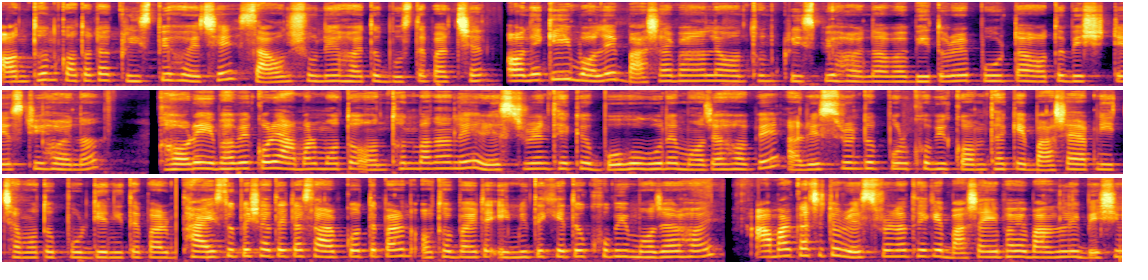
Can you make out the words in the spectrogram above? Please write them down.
অন্থন কতটা ক্রিস্পি হয়েছে সাউন্ড শুনে হয়তো বুঝতে পারছেন। অনেকেই বলে বাসায় বানালে অন্থন ক্রিস্পি হয় না বা ভিতরের পুরটা অত বেশি টেস্টি হয় না। ঘরে এভাবে করে আমার মতো অন্থন বানালে রেস্টুরেন্ট থেকে বহু গুণে মজা হবে আর রেস্টুরেন্টের পুর খুবই কম থাকে, বাসায় আপনি ইচ্ছা মতো পুর দিয়ে নিতে পারবেন। থাই স্যুপের সাথে এটা সার্ভ করতে পারেন অথবা এটা এমনিতে খেতেও খুবই মজার হয়। আমার কাছে তো রেস্টুরেন্ট থেকে বাসায় এভাবে বানালে বেশি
